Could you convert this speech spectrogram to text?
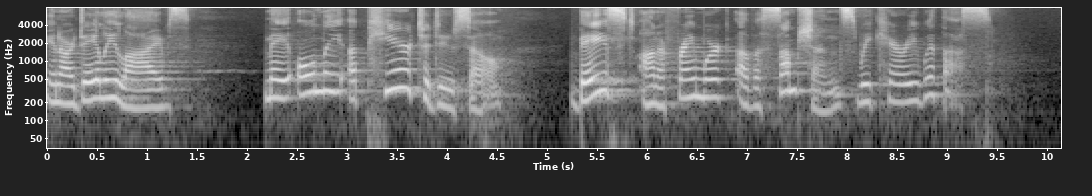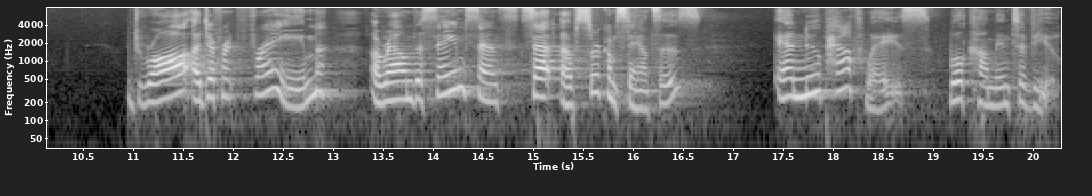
in our daily lives may only appear to do so based on a framework of assumptions we carry with us. Draw a different frame around the same sense, set of circumstances, and new pathways will come into view.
